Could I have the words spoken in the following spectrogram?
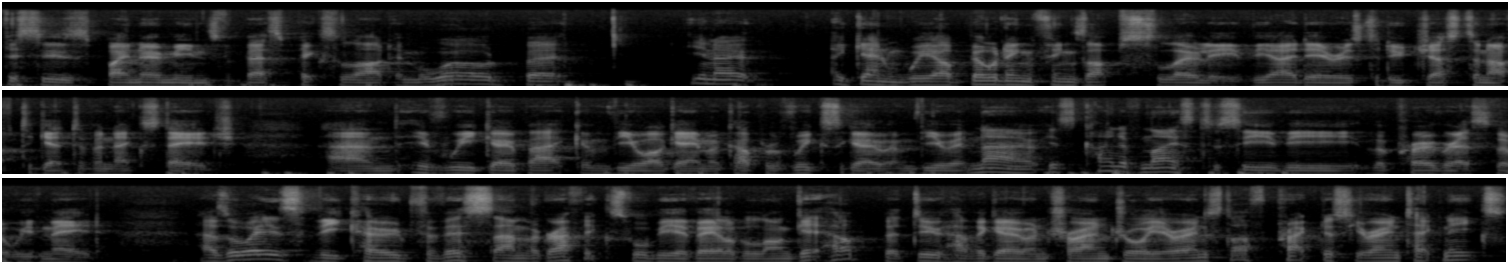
this is by no means the best pixel art in the world, but you know, again, we are building things up slowly. The idea is to do just enough to get to the next stage. And if we go back and view our game a couple of weeks ago and view it now, it's kind of nice to see the, the progress that we've made. As always, the code for this and the graphics will be available on GitHub, but do have a go and try and draw your own stuff, practice your own techniques,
